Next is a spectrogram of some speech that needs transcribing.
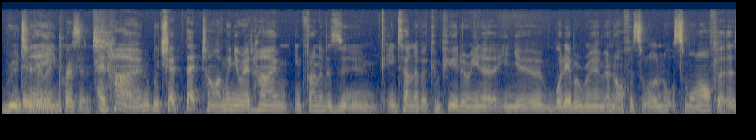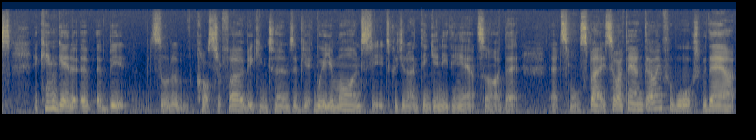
routine really present at home, which at that time, when you're at home in front of a Zoom, in front of a computer in a in your whatever room, an office or a small office, it can get a, a bit sort of claustrophobic in terms of where your mind sits because you don't think anything outside that that small space. So I found going for walks without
